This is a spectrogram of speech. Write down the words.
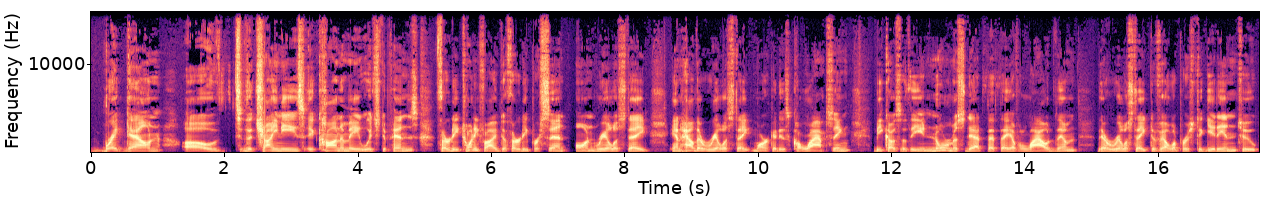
breakdown of the Chinese economy, which depends 30, 25 to 30 percent on real estate, and how their real estate market is collapsing because of the enormous debt that they have allowed them, their real estate developers, to get into,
